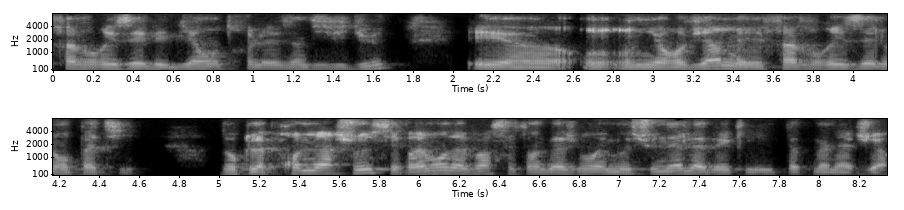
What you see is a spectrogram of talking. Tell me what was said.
favoriser les liens entre les individus. Et euh, on, y revient, mais favoriser l'empathie. Donc la première chose, c'est vraiment d'avoir cet engagement émotionnel avec les top managers.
